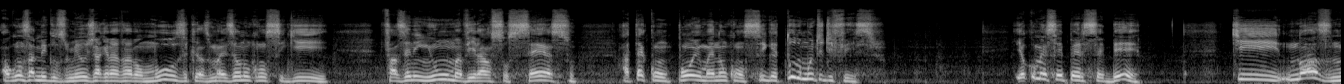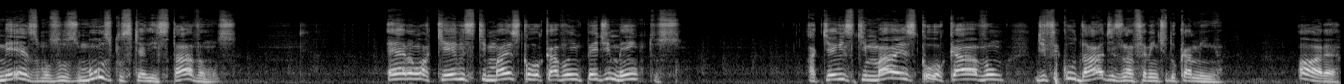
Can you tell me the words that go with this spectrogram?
Alguns amigos meus já gravaram músicas, mas eu não consegui fazer nenhuma virar sucesso. Até componho, mas não consigo, é tudo muito difícil. E eu comecei a perceber que nós mesmos, os músicos que ali estávamos, eram aqueles que mais colocavam impedimentos, aqueles que mais colocavam dificuldades na frente do caminho. Ora,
